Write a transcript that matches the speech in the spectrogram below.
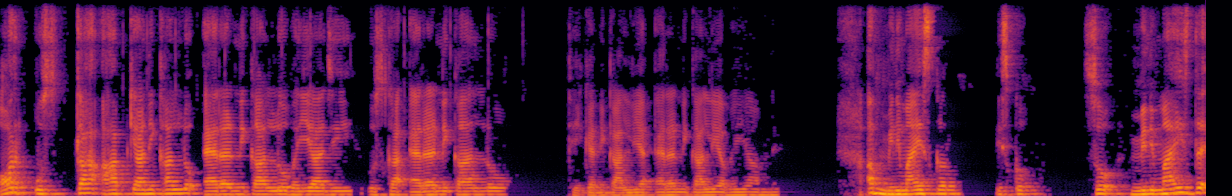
और उसका आप क्या निकाल लो? एरर निकाल लो भैया जी, उसका एरर निकाल लो. ठीक है, निकाल लिया एरर निकाल लिया भैया हमने. अब मिनिमाइज करो इसको. So minimize the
